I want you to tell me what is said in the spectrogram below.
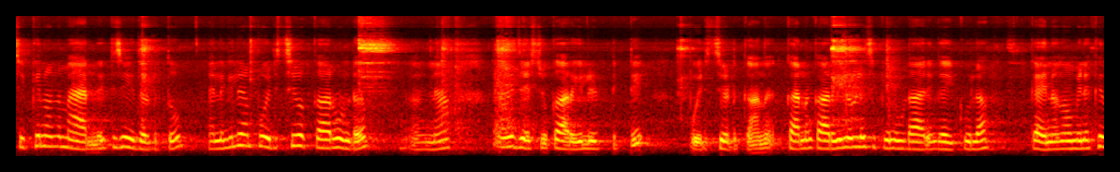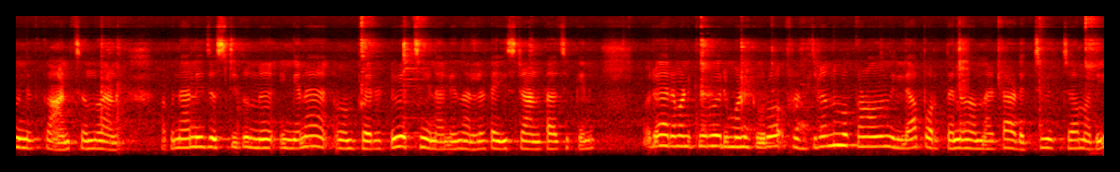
ചിക്കൻ ഒന്ന് മാരിനേറ്റ് ചെയ്തെടുത്തു. അല്ലെങ്കിൽ ഞാൻ പൊരിച്ച് വെക്കാറുമുണ്ട്. പിന്നെ വിചാരിച്ചു കറിയിലിട്ടിട്ട് പൊരിച്ചെടുക്കാമെന്ന് കാരണം കറിയിലുള്ള ചിക്കൻ ഇവിടെ ആരും കഴിക്കൂല. കഴിഞ്ഞ നോമ്പിനൊക്കെ നിങ്ങൾക്ക് കാണിച്ചു തന്നതാണ് അപ്പോൾ ഞാൻ ജസ്റ്റ് ഇതൊന്ന് ഇങ്ങനെ പുരട്ടി വെച്ച് കഴിഞ്ഞാൽ നല്ല ടേസ്റ്റാണ് കേട്ടോ ചിക്കൻ ഒരു അരമണിക്കൂറോ ഒരു മണിക്കൂറോ ഫ്രിഡ്ജിലൊന്നും വെക്കണമെന്നില്ല. പുറത്തുതന്നെ നന്നായിട്ട് അടച്ച് വെച്ചാൽ മതി.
